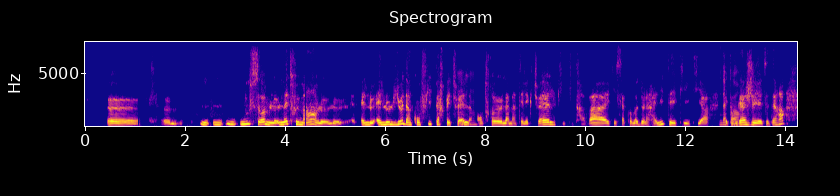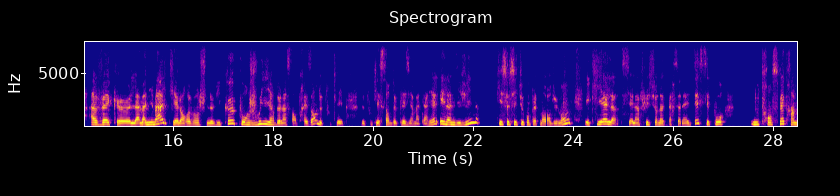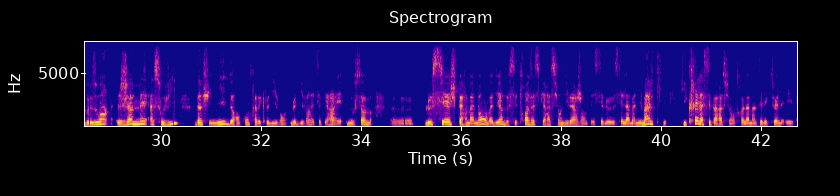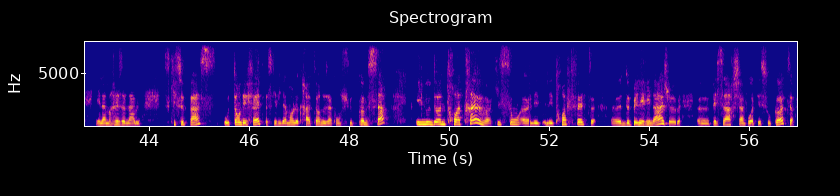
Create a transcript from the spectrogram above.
nous sommes, l'être humain le, est, le, lieu d'un conflit perpétuel mhm. entre l'âme intellectuelle qui, travaille, qui s'accommode de la réalité, qui, qui, a, est engagée, etc., avec euh, l'âme animale qui, elle, en revanche, ne vit que pour jouir de l'instant présent, de toutes, les, de toutes les sortes de plaisirs matériels, et l'âme divine qui se situe complètement hors du monde et qui, elle, si elle influe sur notre personnalité, c'est pour nous transmettre un besoin jamais assouvi d'infini, de rencontre avec le divin, le divin, etc. Et nous sommes euh, le siège permanent, on va dire, de ces trois aspirations divergentes. Et c'est l'âme animale qui, qui crée la séparation entre l'âme intellectuelle et, et l'âme raisonnable. Ce qui se passe au temps des fêtes, parce qu'évidemment le Créateur nous a conçus comme ça, il nous donne trois trêves qui sont euh, les, les, trois fêtes de pèlerinage, euh, euh, Pessar, Shavuot et Sukkot,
